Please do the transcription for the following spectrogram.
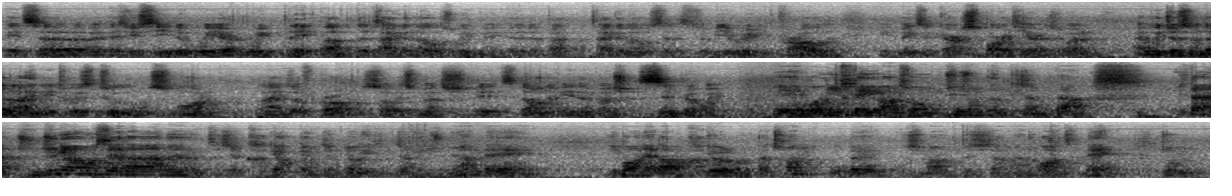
it's uh, as you see that we are we play up the Tiger nose. We make, uh, the Tiger nose has to be really proud. It makes the car sportier as well, and we just underline it with two small lines of chrome. So it's much it's done in a much simpler way. 예, 머니투데이 방송 최종근 기자입니다. 일단 준중형 세단은 사실 가격 경쟁력이 굉장히 중요한데 이번에 나온 가격을 보니까 1,590만 원부터 시작을 하는 것 같은데 좀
